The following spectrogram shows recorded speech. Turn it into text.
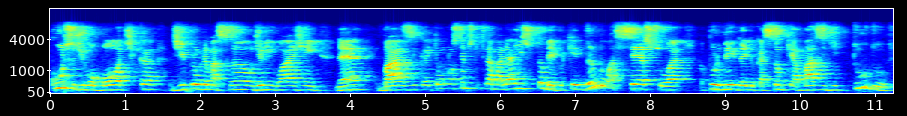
cursos de robótica, de programação, de linguagem né, básica. Então, nós temos que trabalhar isso também, porque dando acesso a, por meio da educação, que é a base de tudo,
